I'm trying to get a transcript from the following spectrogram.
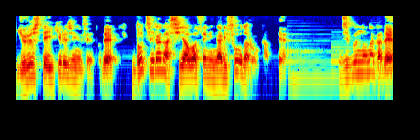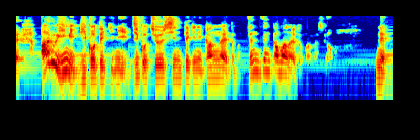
許して生きる人生とで、どちらが幸せになりそうだろうかって、自分の中で、ある意味利己的に、自己中心的に考えても全然構わないと思いますよ。ね、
